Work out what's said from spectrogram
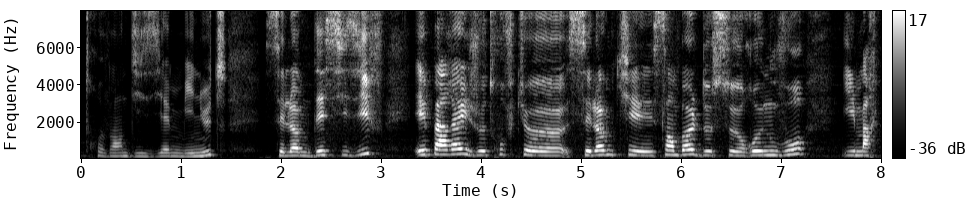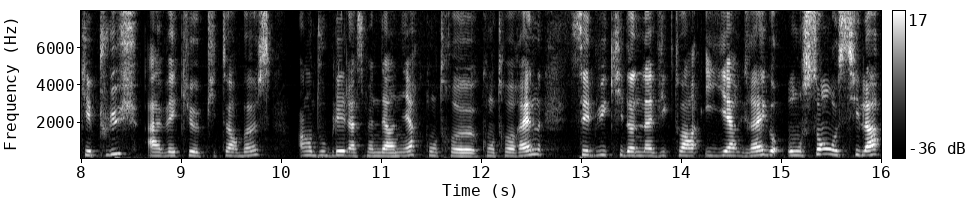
90e minute. C'est l'homme décisif. Et pareil, je trouve que c'est l'homme qui est symbole de ce renouveau il marquait plus avec euh, Peter Buss, un doublé la semaine dernière contre, contre Rennes. C'est lui qui donne la victoire hier, Greg. On sent aussi là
